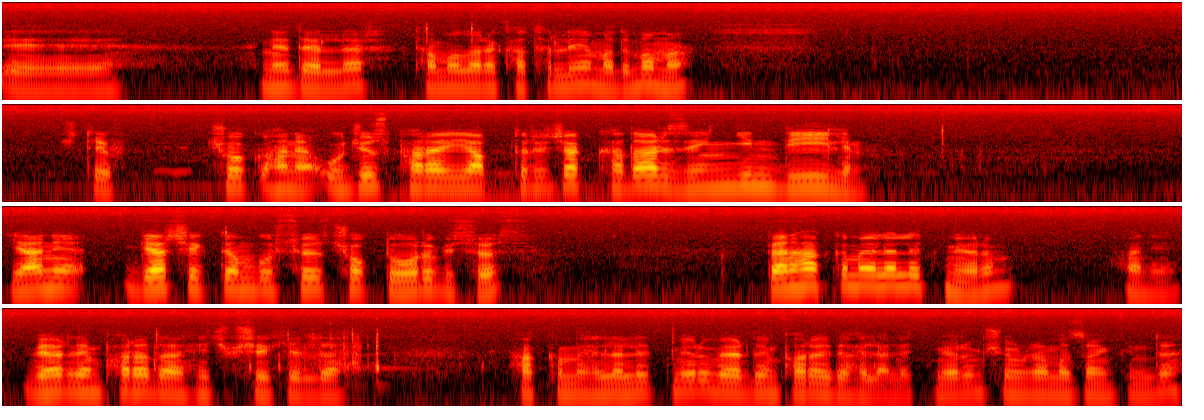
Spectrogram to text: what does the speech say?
Ee, ne derler? Tam olarak hatırlayamadım ama işte çok hani ucuz parayı yaptıracak kadar zengin değilim. Yani gerçekten bu söz çok doğru bir söz. Ben hakkımı helal etmiyorum. Hani verdiğim para da hiçbir şekilde hakkımı helal etmiyorum. Verdiğim parayı da helal etmiyorum şu Ramazan günde.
